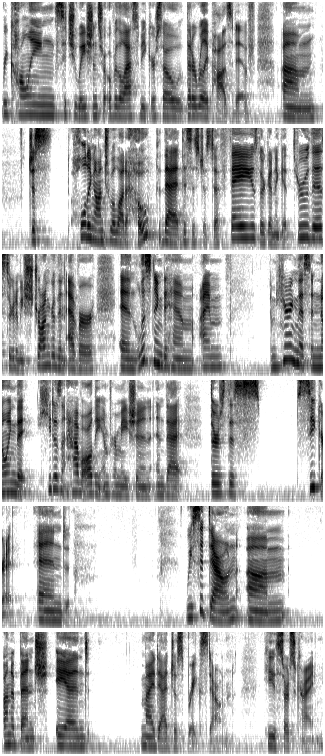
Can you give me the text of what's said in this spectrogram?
recalling situations for over the last week or so that are really positive. Um, just holding on to a lot of hope that this is just a phase, they're going to get through this, they're going to be stronger than ever. And listening to him, I'm I'm hearing this and knowing that he doesn't have all the information and that there's this secret. And we sit down um, on a bench, and my dad just breaks down. He starts crying.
